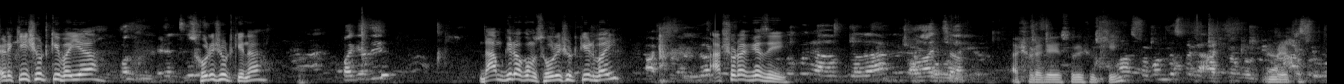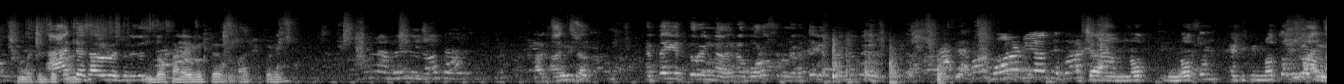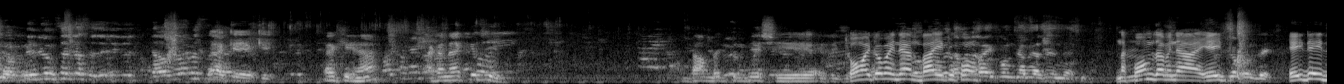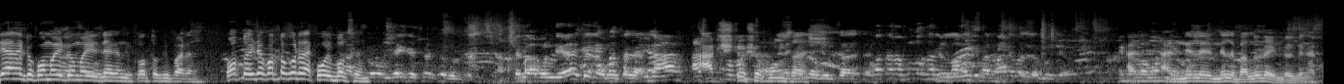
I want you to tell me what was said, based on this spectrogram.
এটা কি শুটকি ভাইয়া? ছড়ি শুটকি না? দাম কীরকম ছড়ি শুটকির ভাই? আটশো টাকা কেজি। আটশো টাকা কেজি ছড়ি শুটকি দোকানের ভিতরে করি। আচ্ছা। এটাই করেন না এটা বড় ছিল না প্যাকেট আচ্ছা নতুন এটি কি নতুন মিডিয়াম সাইজ আছে একই হ্যাঁ? এখানে এক কেজি? দাম একটু বেশি টমেটো ভাই নেন ভাই একটু কম। না। কম দামি না এই এইটাই দেন একটু কমাই টমাই দেখেন কত কি পারেন। কত এটা কত করে কই বলছেন? আটশোশো পঞ্চাশ নেলে নেলে ভালো না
